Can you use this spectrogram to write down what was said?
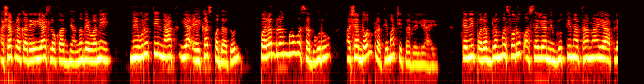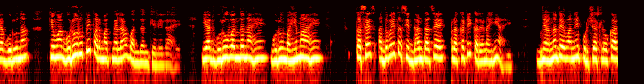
अशा प्रकारे या श्लोकात ज्ञानदेवानी निवृत्तीनाथ या एकाच पदातून परब्रह्म व सद्गुरू अशा दोन प्रतिमा चितारलेल्या आहेत. त्यांनी परब्रह्म स्वरूप असलेल्या निवृत्तीनाथांना या आपल्या गुरुना किंवा गुरुरूपी परमात्म्याला वंदन केलेलं आहे. यात गुरुवंदन आहे गुरु महिमा आहे तसेच अद्वैत सिद्धांताचे प्रकटीकरणही आहे. ज्ञानदेवाने पुढच्या श्लोकात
